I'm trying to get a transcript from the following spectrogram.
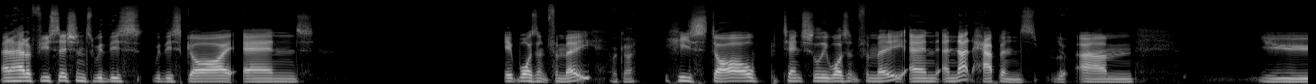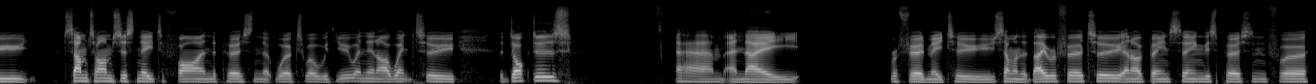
And I had a few sessions with this with this guy, and it wasn't for me okay. his style potentially wasn't for me and and that happens Yep. um you sometimes just need to find the person that works well with you and then I went to the doctors um and they referred me to someone that they refer to and I've been seeing this person for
